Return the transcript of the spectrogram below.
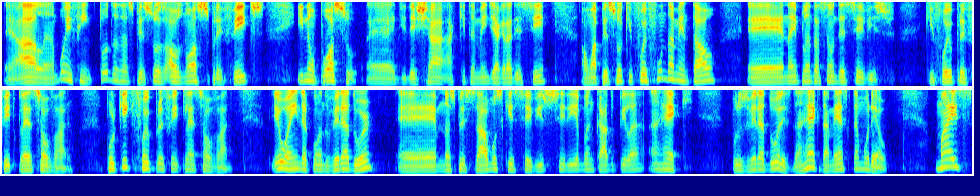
é, Alan, bom, enfim, todas as pessoas, aos nossos prefeitos. E não posso é, de deixar aqui também de agradecer a uma pessoa que foi fundamental é, na implantação desse serviço, que foi o prefeito Clécio Salvaro. Por que, que foi o prefeito Clécio Salvaro? Eu ainda, quando vereador, nós precisávamos que esse serviço seria bancado pela ANREC, por os vereadores da ANREC, da MESC e da Murel. Mas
